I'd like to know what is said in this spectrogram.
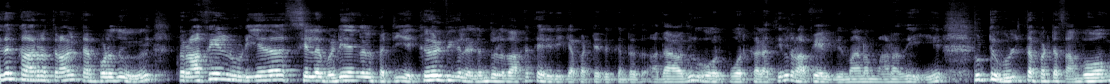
இதன் காரணத்தினால் தற்பொழுது ரஃபேலுடைய சில விடயங்கள் பற்றிய கேள்விகள் எழுந்துள்ளதாக தெரிவிக்கப்பட்டிருக்கின்றது. அதாவது ஓர் போர்க்களத்தில் ரஃபேல் விமானமானது சுட்டு வீழ்த்தப்பட்ட சம்பவம்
